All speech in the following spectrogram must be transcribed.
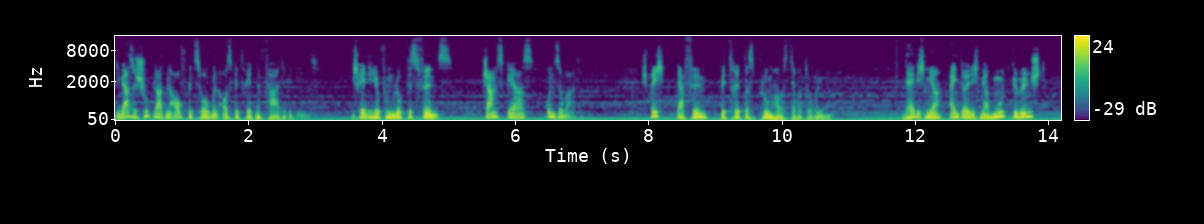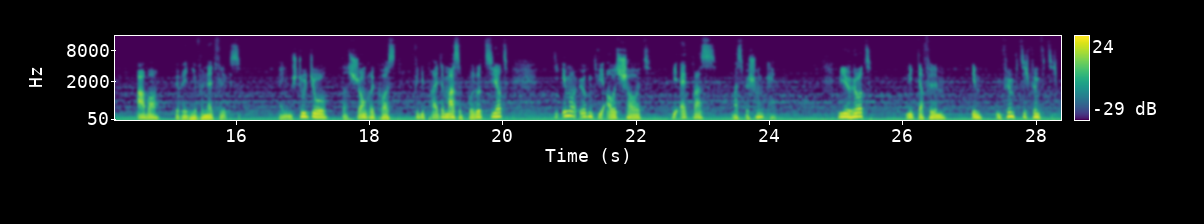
diverse Schubladen aufgezogen und ausgetretene Pfade bedient. Ich rede hier vom Look des Films, Jumpscares und so weiter. Sprich, der Film betritt das Blumhaus-Territorium. Da hätte ich mir eindeutig mehr Mut gewünscht, aber wir reden hier von Netflix. Einem Studio, das Genrekost für die breite Masse produziert, die immer irgendwie ausschaut wie etwas, was wir schon kennen. Wie ihr hört, liegt der Film im, im 50-50-Bereich.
